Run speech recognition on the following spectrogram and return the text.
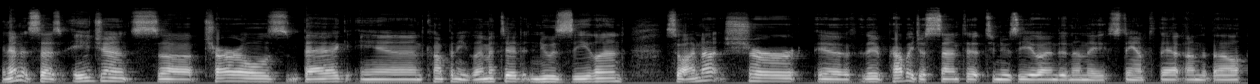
and then it says Agents uh, Charles Begg and Company Limited, New Zealand. So I'm not sure if they probably just sent it to New Zealand and then they stamped that on the bell.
